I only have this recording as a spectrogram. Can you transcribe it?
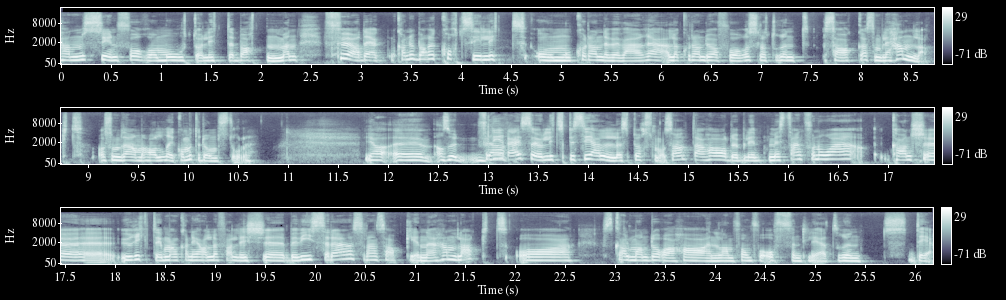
hensyn for og mot og litt debatten, men før det, kan du bare kort si litt om hvordan det vil være, eller hvordan du har foreslått rundt saker som blir henlagt, og som dermed aldri kommer til domstolen? Ja, eh, altså, for de reiser jo litt spesielle spørsmål. sant? Der har du blitt mistenkt for noe, kanskje uriktig, man kan i alle fall ikke bevise det, så den saken er henlagt. Og skal man da ha en eller annen form for offentlighet rundt det?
